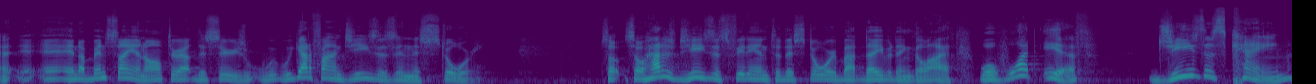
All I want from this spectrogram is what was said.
And, and I've been saying all throughout this series, we, we got to find Jesus in this story. So, so how does Jesus fit into this story about David and Goliath? Well, what if Jesus came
